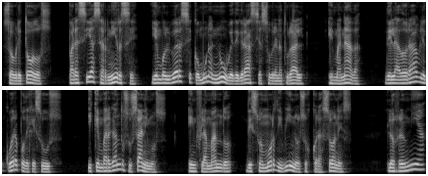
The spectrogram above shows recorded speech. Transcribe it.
Sobre todos parecía cernirse y envolverse como una nube de gracia sobrenatural emanada del adorable cuerpo de Jesús, y que embargando sus ánimos e inflamando de su amor divino sus corazones, los reunía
